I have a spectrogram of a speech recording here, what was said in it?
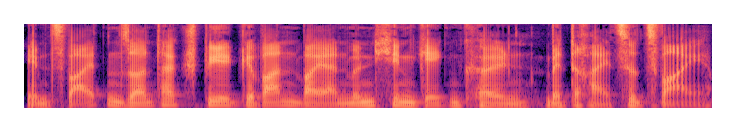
Im zweiten Sonntagsspiel gewann Bayern München gegen Köln mit 3 zu 2.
